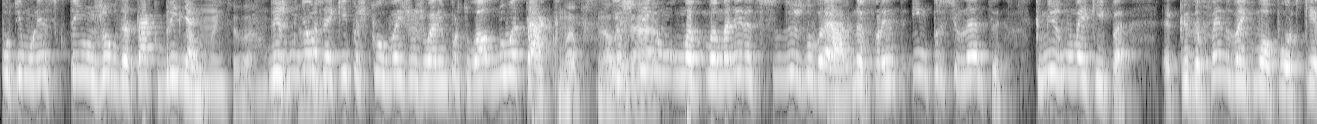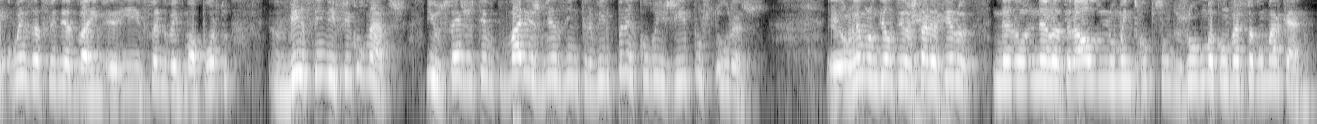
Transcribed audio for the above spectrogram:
Portimonense que tem um jogo de ataque brilhante. Muito bom. Das muito melhores bom. equipas que eu vejo jogar em Portugal no ataque. Uma personalidade. Eles têm um uma, uma maneira de se desdobrar na frente impressionante. Que mesmo uma equipa eh, que defende bem como o Porto, que é coesa a defender bem eh, e defende bem como o Porto, vê-se em dificuldades. E o Sérgio teve que várias vezes intervir para corrigir posturas. Eu lembro-me dele ter, Sim, estar sim. a ter na, na lateral, numa interrupção do jogo, uma conversa com o Marcano.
